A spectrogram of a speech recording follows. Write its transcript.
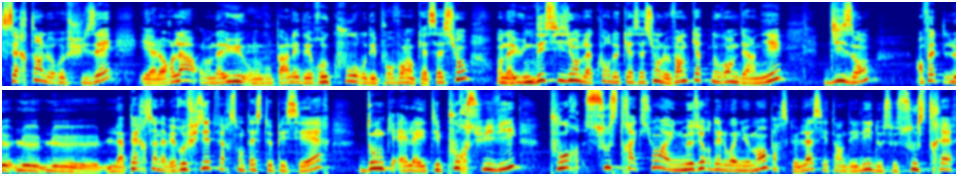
Certains le refusaient. Et alors là, on a eu, on vous parlait des recours ou des pourvois en cassation. On a eu une décision de la Cour de cassation le 24 novembre dernier, disant en fait, la personne avait refusé de faire son test PCR, donc elle a été poursuivie pour soustraction à une mesure d'éloignement, parce que là, c'est un délit de se soustraire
